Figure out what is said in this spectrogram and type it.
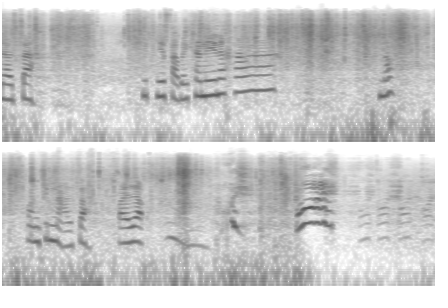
แล้วจ้ะ คลิปนี้ฝากไว้แค่นี้นะคะ เนาะฟังคลิปหนาจ้ะ ไปแล้วโอ้ยโอ้ยโอ๊ยโอ๊ยโอ๊ยโอ๊ย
